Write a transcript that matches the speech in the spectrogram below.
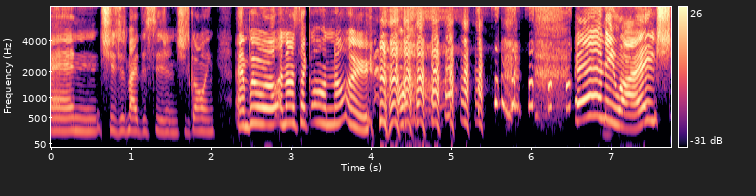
And she's just made the decision. She's going, and we were, all, and I was like, "Oh no!" Anyway, she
